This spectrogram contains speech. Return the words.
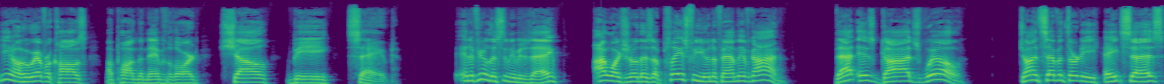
You know, whoever calls upon the name of the Lord shall be saved. And if you're listening to me today, I want you to know there's a place for you in the family of God. That is God's will. John 7:38 says,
